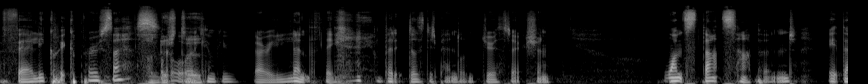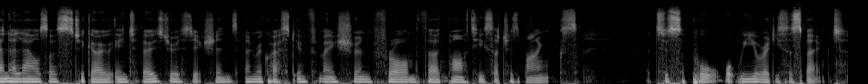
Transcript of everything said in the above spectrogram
a fairly quick process Understood. or it can be very lengthy, but it does depend on jurisdiction. Once that's happened, it then allows us to go into those jurisdictions and request information from third parties such as banks to support what we already suspect,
